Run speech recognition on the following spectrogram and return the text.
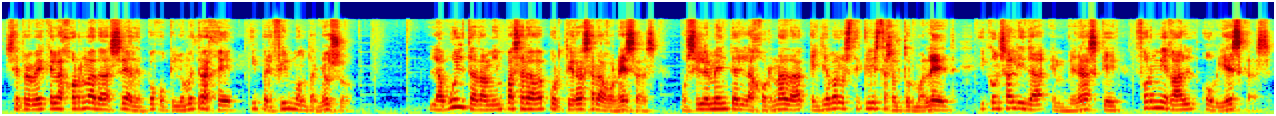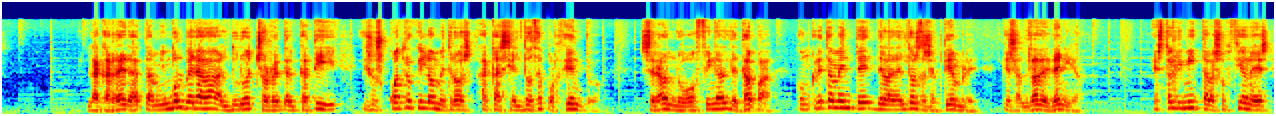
Se prevé que la jornada sea de poco kilometraje y perfil montañoso. La vuelta también pasará por tierras aragonesas, posiblemente en la jornada que lleva a los ciclistas al Tourmalet y con salida en Benasque, Formigal o Viescas. La carrera también volverá al duro Chorret del Catí y sus 4 kilómetros a casi el 12%. Será un nuevo final de etapa, concretamente de la del 2 de septiembre, que saldrá de Denia. Esto limita las opciones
